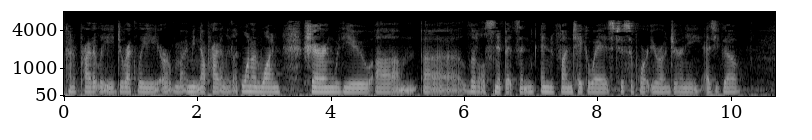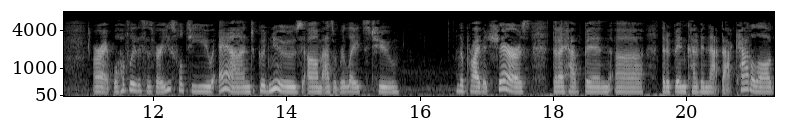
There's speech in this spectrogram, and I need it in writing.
kind of privately, directly, or I mean, not privately, like one on one, sharing with you um, uh, little snippets and, and fun takeaways to support your own journey as you go. All right, well, hopefully, this is very useful to you, and good news um, as it relates to the private shares that I have been uh, that have been kind of in that back catalog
